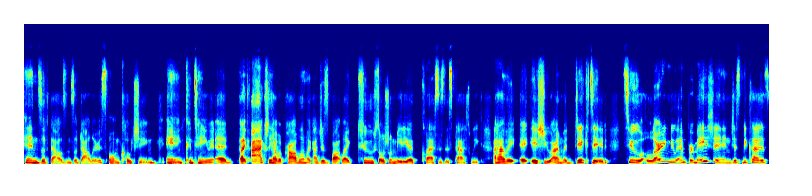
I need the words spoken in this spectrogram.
tens of thousands of dollars on coaching and continuing ed. Like I actually have a problem. Like I just bought like two social media classes this past week. I have a, a issue. I'm addicted to learning new information just because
